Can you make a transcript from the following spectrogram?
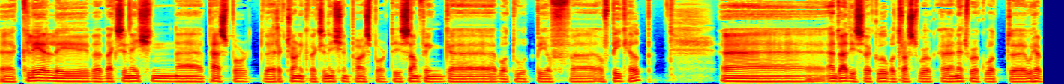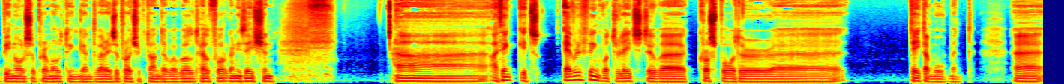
uh, clearly the vaccination uh, passport, the electronic vaccination passport is something uh, what would be of, uh, of big help. Uh, and that is a global trust work, network what we have been also promoting and there is a project under the World Health Organization. I think it's everything what relates to the cross-border uh, data movement, uh,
